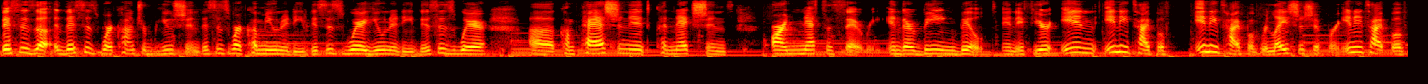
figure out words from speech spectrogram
This is a this is where contribution, this is where community, this is where unity, this is where uh, compassionate connections are necessary and they're being built. And if you're in any type of any type of relationship or any type of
